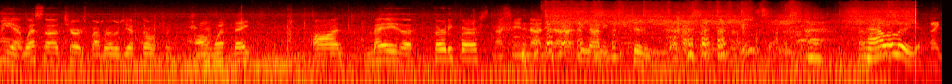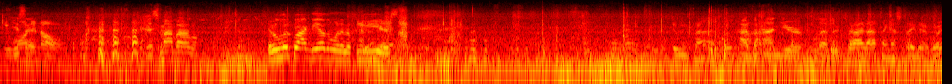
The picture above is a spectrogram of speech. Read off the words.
me at Westside Church by Brother Jeff Dalton On what date? on May the 31st, 1992. Hallelujah. Thank you, Yes, one sir. and all. That's my Bible. It'll look like the other one in a few years. Doing fine. Hide behind your leather. I, I think I stay that way.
